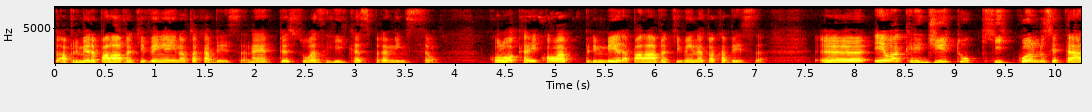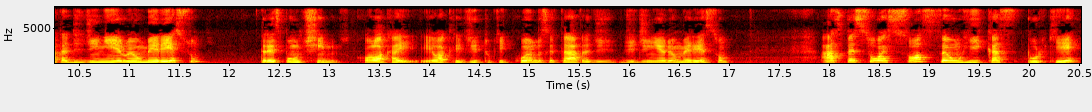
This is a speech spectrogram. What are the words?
a primeira palavra que vem aí na tua cabeça, né? Pessoas ricas para mim são. Coloca aí qual é a primeira palavra que vem na tua cabeça. Uh, eu acredito que quando se trata de dinheiro eu mereço três pontinhos. Coloca aí. Eu acredito que quando se trata de, de dinheiro eu mereço. As pessoas só são ricas por quê?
